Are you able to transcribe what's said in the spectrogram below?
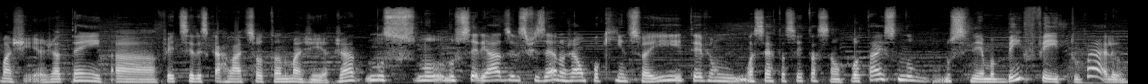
magia. Já tem a Feiticeira Escarlate soltando magia. Já nos, no- nos seriados eles fizeram já um pouquinho disso aí e teve um- uma certa aceitação. Botar isso no, no cinema bem feito, velho,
